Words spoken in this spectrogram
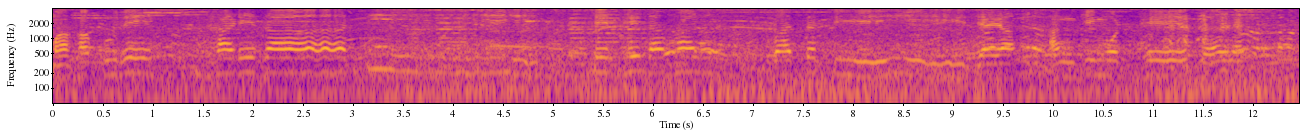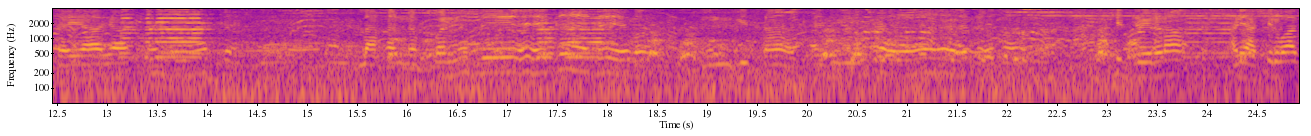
महापुरे झाडे जाती. तेथे दभाळ वाचती. जया अंगी मोठे पण दया लहानपण दे देव मुंगी साखरी अशीच प्रेरणा आणि आशीर्वाद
